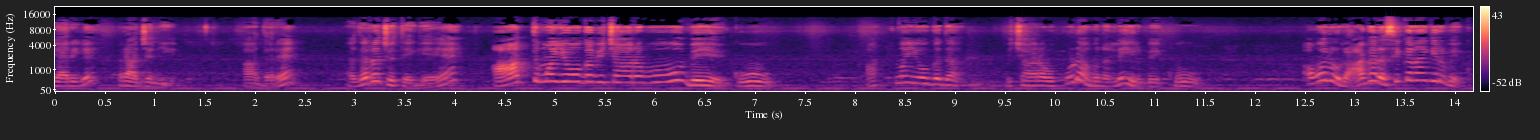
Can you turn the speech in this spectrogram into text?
ಯಾರಿಗೆ? ರಾಜನಿಗೆ. ಆದರೆ ಅದರ ಜೊತೆಗೆ ಆತ್ಮಯೋಗ ವಿಚಾರವೂ ಬೇಕು. ಆತ್ಮಯೋಗದ ವಿಚಾರವೂ ಕೂಡ ಅವನಲ್ಲಿ ಇರಬೇಕು. ಅವನು ರಾಗರಸಿಕನಾಗಿರಬೇಕು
